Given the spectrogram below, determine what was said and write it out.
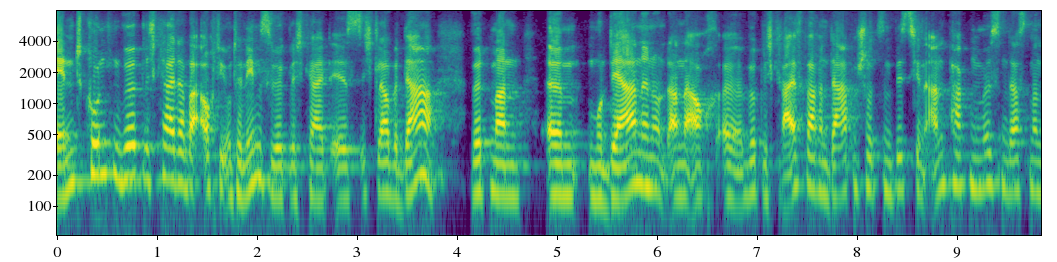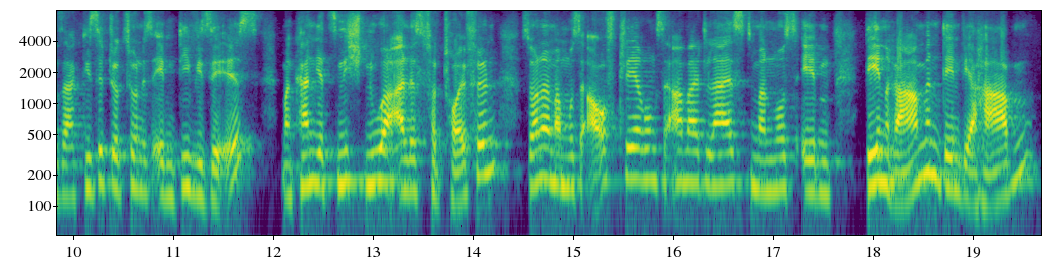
Endkundenwirklichkeit, aber auch die Unternehmenswirklichkeit ist. Ich glaube, da wird man ähm, modernen und dann auch äh, wirklich greifbaren Datenschutz ein bisschen anpacken müssen, dass man sagt, die Situation ist eben die, wie sie ist. Man kann jetzt nicht nur alles verteufeln, sondern man muss Aufklärungsarbeit leisten. Man muss eben den Rahmen, den wir haben,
